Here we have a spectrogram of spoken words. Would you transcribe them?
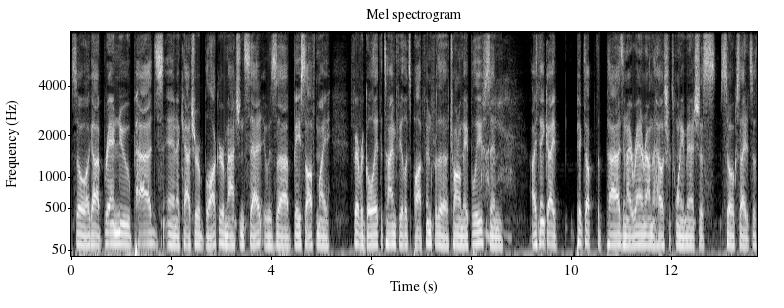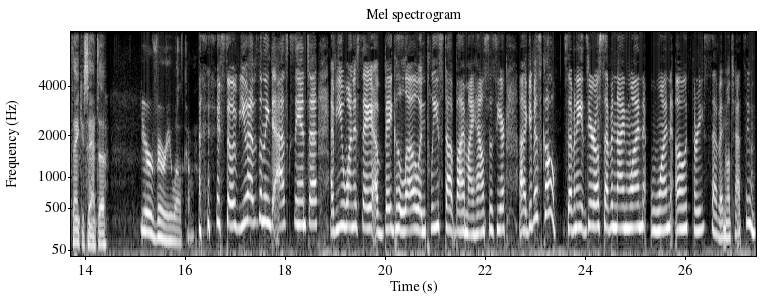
So I got brand new pads and a catcher blocker matching set. It was uh, based off my favorite goalie at the time, Felix Potvin for the Toronto Maple Leafs, and I think I picked up the pads and I ran around the house for 20 minutes, just so excited. So thank you, Santa. You're very welcome. So if you have something to ask Santa, if you want to say a big hello and please stop by my house this year, uh, give us a call 780-791-1037. We'll chat soon.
